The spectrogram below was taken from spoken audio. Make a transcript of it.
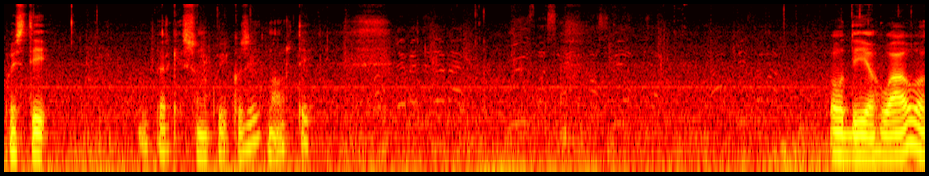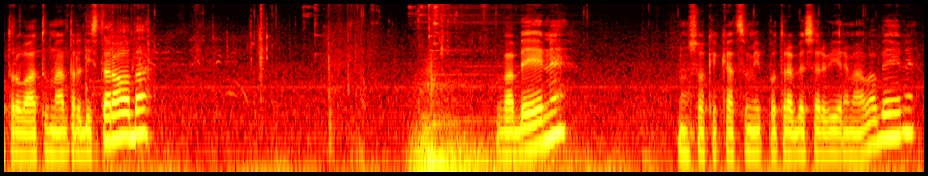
Questi perché sono qui così morti? Oddio, wow, ho trovato un'altra di sta roba. Va bene. Non so che cazzo mi potrebbe servire, ma va bene.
